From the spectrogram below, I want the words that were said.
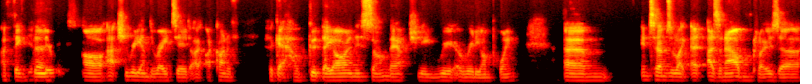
I think yeah. the lyrics are actually really underrated. I, I, kind of forget how good they are in this song. They actually re- are really on point. Um, in terms of like a, as an album closer,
